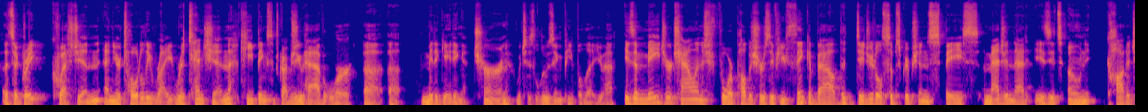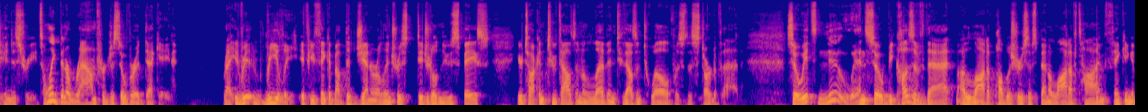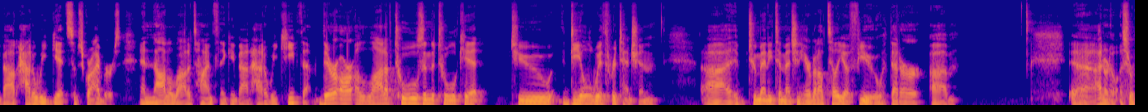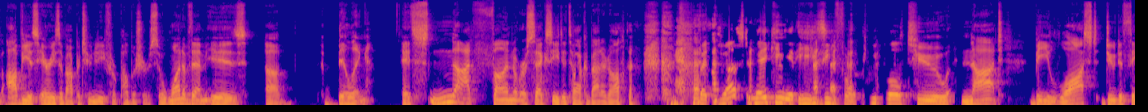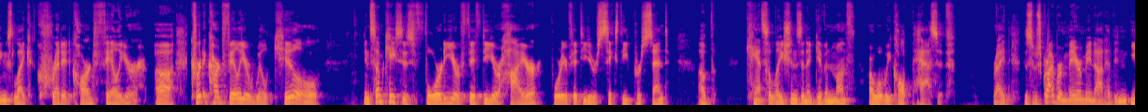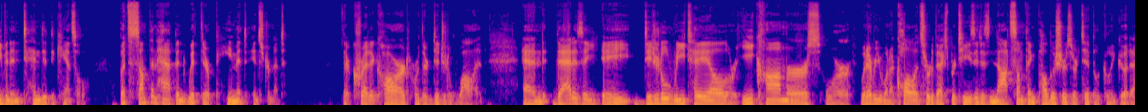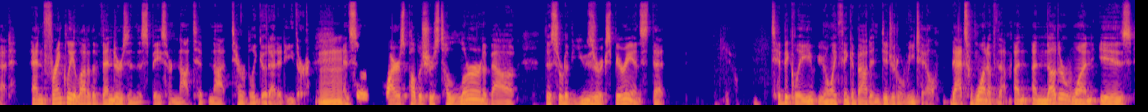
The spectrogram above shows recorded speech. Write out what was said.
It's a great question, and you're totally right. Retention, keeping subscribers you have, or uh, uh, mitigating churn, which is losing people that you have, is a major challenge for publishers. If you think about the digital subscription space, imagine that is its own cottage industry. It's only been around for just over a decade, right? Re- really, if you think about the general interest digital news space, you're talking 2011, 2012 was the start of that. So it's new. And so because of that, a lot of publishers have spent a lot of time thinking about how do we get subscribers and not a lot of time thinking about how do we keep them. There are a lot of tools in the toolkit to deal with retention. Uh, too many to mention here, but I'll tell you a few that are um, uh, I don't know, sort of obvious areas of opportunity for publishers. So one of them is uh, billing it's not fun or sexy to talk about it all, but just making it easy for people to not be lost due to things like credit card failure. Uh, credit card failure will kill, in some cases, 40 or 50 or higher, 40 or 50 or 60% of cancellations in a given month are what we call passive, right? The subscriber may or may not have even intended to cancel, but something happened with their payment instrument their credit card or their digital wallet. And that is a, a digital retail or e commerce or whatever you want to call it sort of expertise. It is not something publishers are typically good at. And frankly, a lot of the vendors in this space are not, not terribly good at it either. Mm. And so it requires publishers to learn about the sort of user experience that typically you only think about in digital retail. That's one of them. An- another one is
